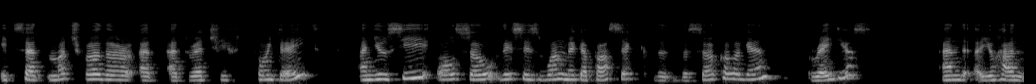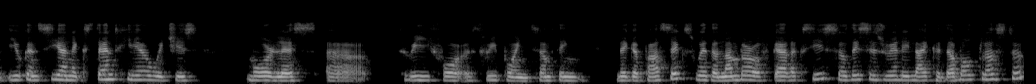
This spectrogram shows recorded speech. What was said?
It's at much further at, at redshift 0.8. And you see also, this is one megaparsec, the, the circle again, radius. And you, have, you can see an extent here, which is more or less uh, three, four, three point something megaparsecs with a number of galaxies. So this is really like a double cluster.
